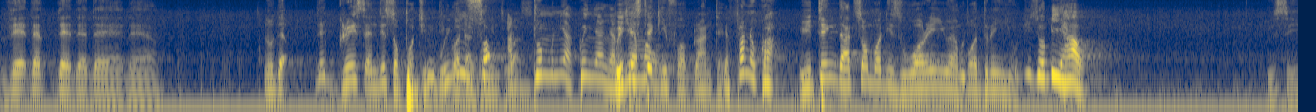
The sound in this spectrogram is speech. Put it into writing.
the the the the, the, the no the, the grace and this opportunity wɔnyi God has given to us. adom ne akwanya nyame We just take it for granted. yɛfa no kwa You think that somebody is worrying you and bothering you. wodi sɛ obi haw You see,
